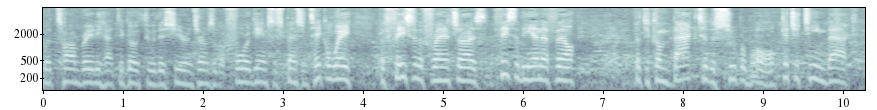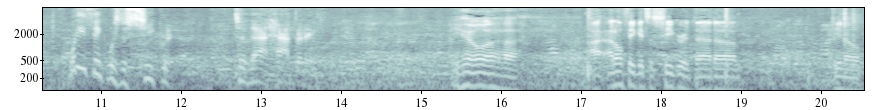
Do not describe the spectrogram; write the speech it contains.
what Tom Brady had to go through this year in terms of a four game suspension. Take away the face of the franchise, the face of the NFL, but to come back to the Super Bowl, get your team back. What do you think was the secret to that happening? You know, uh, I, I don't think it's a secret that, um, you know,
